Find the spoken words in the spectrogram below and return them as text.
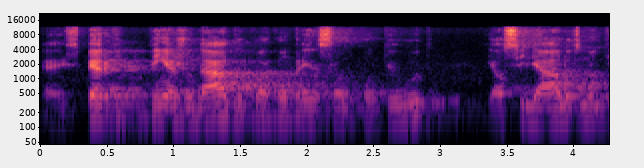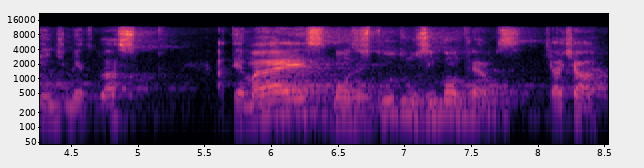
É, espero que tenha ajudado com a compreensão do conteúdo e auxiliá-los no entendimento do assunto. Até mais, bons estudos, nos encontramos. Tchau, tchau.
